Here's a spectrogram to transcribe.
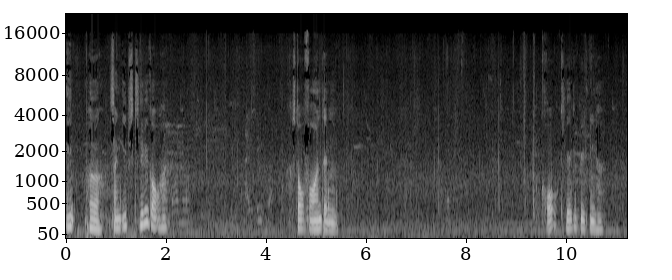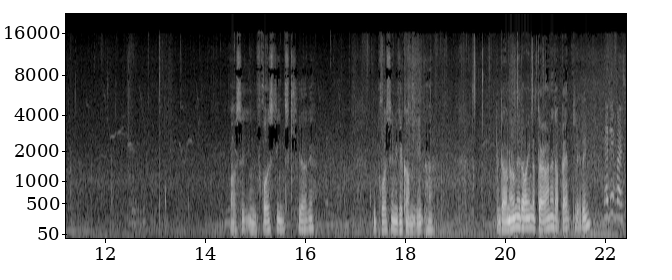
ind på Sankt Ibs Kirkegård her. Og står foran den grå kirkebygning her. Også en Frødstens kirke. Vi prøver at se, om vi kan komme ind her. Men der var noget med, at der var en af dørene, der bandt lidt, ikke? Ja, det er faktisk,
